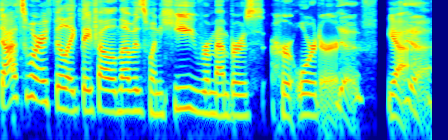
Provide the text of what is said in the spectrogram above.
that's where I feel like they fell in love is when he remembers her order. yes. Yeah. Yeah.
